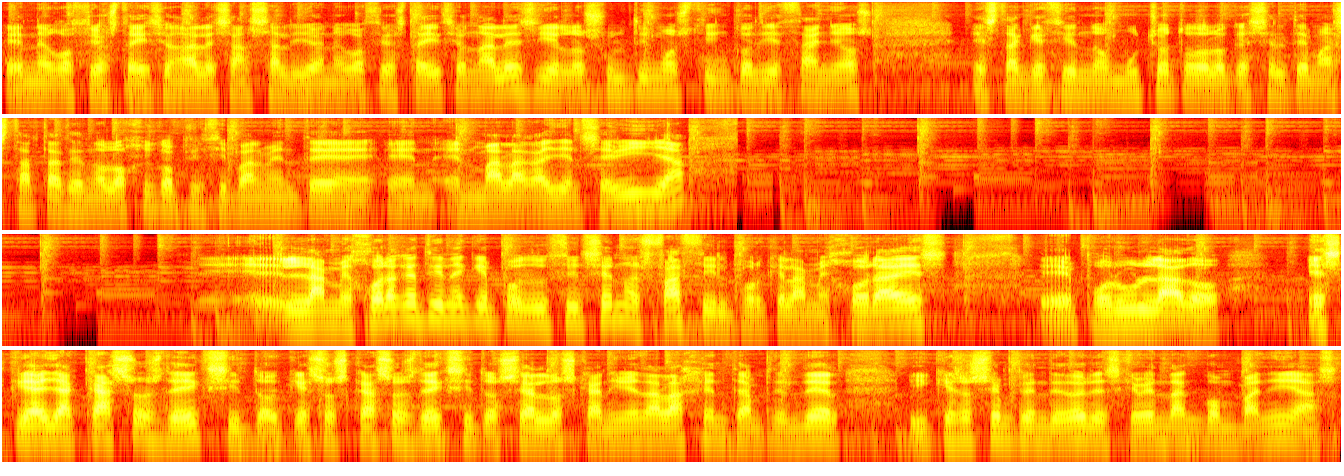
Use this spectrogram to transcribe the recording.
en negocios tradicionales han salido negocios tradicionales y en los últimos 5 o 10 años está creciendo mucho todo lo que es el tema startup tecnológico, principalmente en Málaga y en Sevilla. La mejora que tiene que producirse no es fácil, porque la mejora es, eh, por un lado, es que haya casos de éxito, que esos casos de éxito sean los que animen a la gente a emprender y que esos emprendedores que vendan compañías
